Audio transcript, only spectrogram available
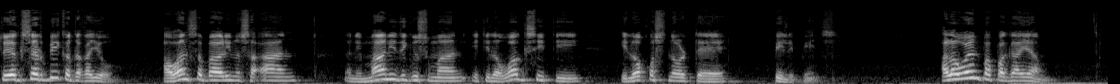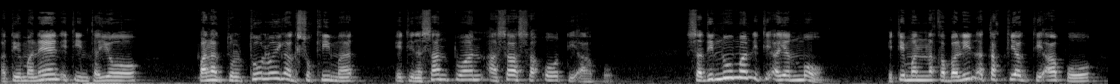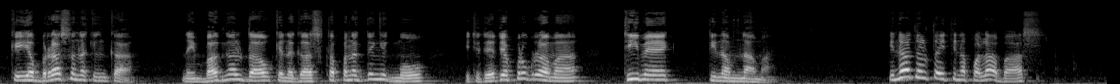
Tuyag serbi kada kayo, awan sa bali no saan, na ni Manny de Guzman, itilawag City, Ilocos Norte, Philippines. Alawen papagayam, at manen itintayo, panagtultuloy ng agsukimat, itinasantuan asa sa o ti Apo. Sa dinuman iti ayan mo, iti man nakabalin at takyag ti Apo, kay abras na naking ka, na imbagngal daw kinagasta panagdingig mo, iti tetya programa, Timek Tinamnama. Inadal tayo tinapalabas,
